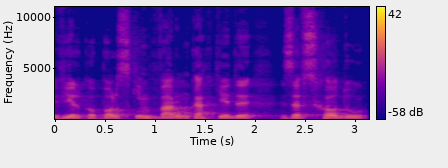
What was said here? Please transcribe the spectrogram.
wielkopolskim, w warunkach, kiedy ze wschodu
